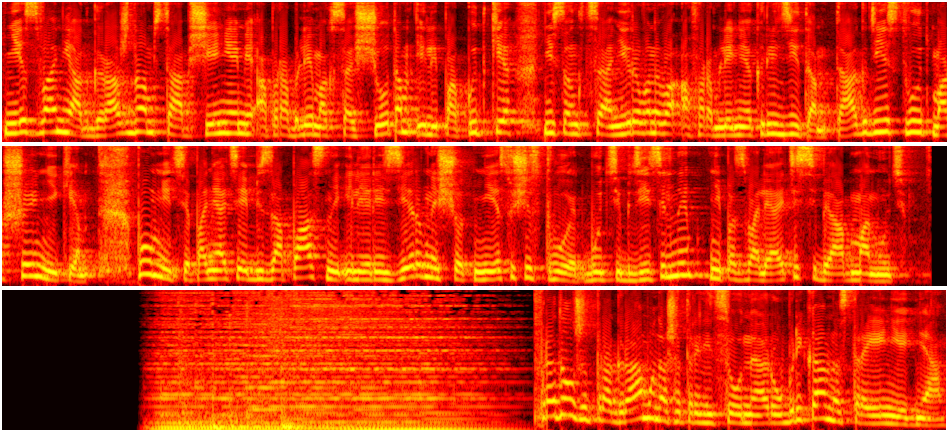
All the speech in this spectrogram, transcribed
не звонят гражданам сообщениями о проблемах со счетом или попытке несанкционированного оформления кредита. Так действуют мошенники. Помните, понятие «безопасный» или «резервный счет» не существует. Будьте бдительны, не позволяйте себя обмануть. Продолжит программу наша традиционная рубрика «Настроение дня».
